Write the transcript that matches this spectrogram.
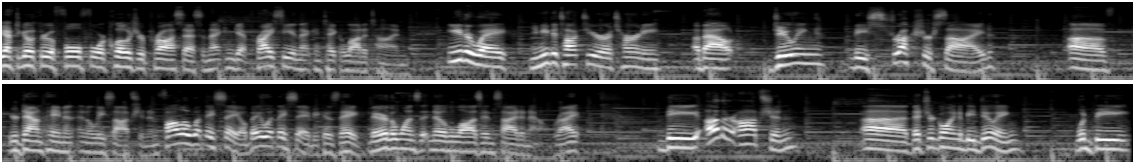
you have to go through a full foreclosure process and that can get pricey and that can take a lot of time. Either way, you need to talk to your attorney about doing the structure side of your down payment and a lease option and follow what they say, obey what they say because hey, they're the ones that know the laws inside and out, right? The other option uh, that you're going to be doing would be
